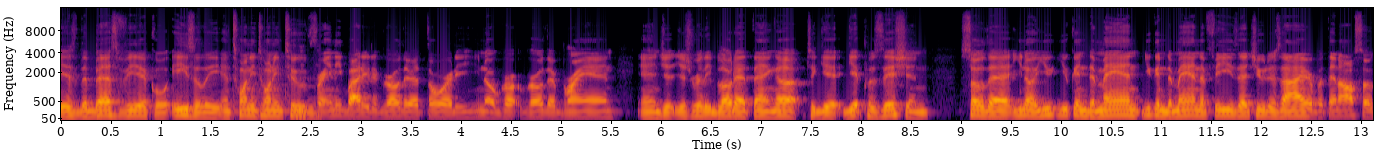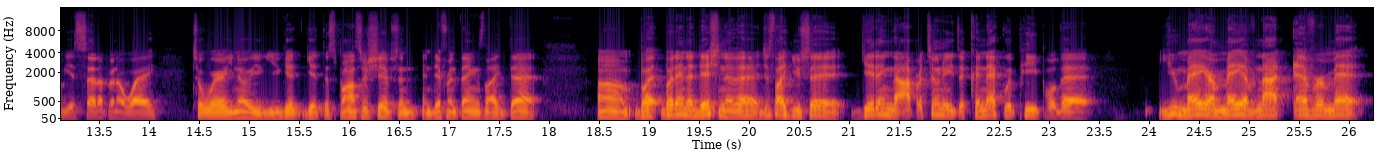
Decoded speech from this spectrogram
is the best vehicle easily in 2022 mm-hmm. for anybody to grow their authority, you know, grow, grow their brand and just, just really blow that thing up to get get positioned so that you know you you can demand you can demand the fees that you desire, but then also get set up in a way to where you know you, you get get the sponsorships and, and different things like that. Um, but but in addition to that, just like you said, getting the opportunity to connect with people that you may or may have not ever met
